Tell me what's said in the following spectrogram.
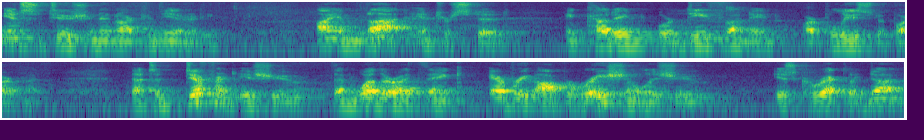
institution in our community. I am not interested in cutting or defunding our police department. That's a different issue than whether I think every operational issue is correctly done.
